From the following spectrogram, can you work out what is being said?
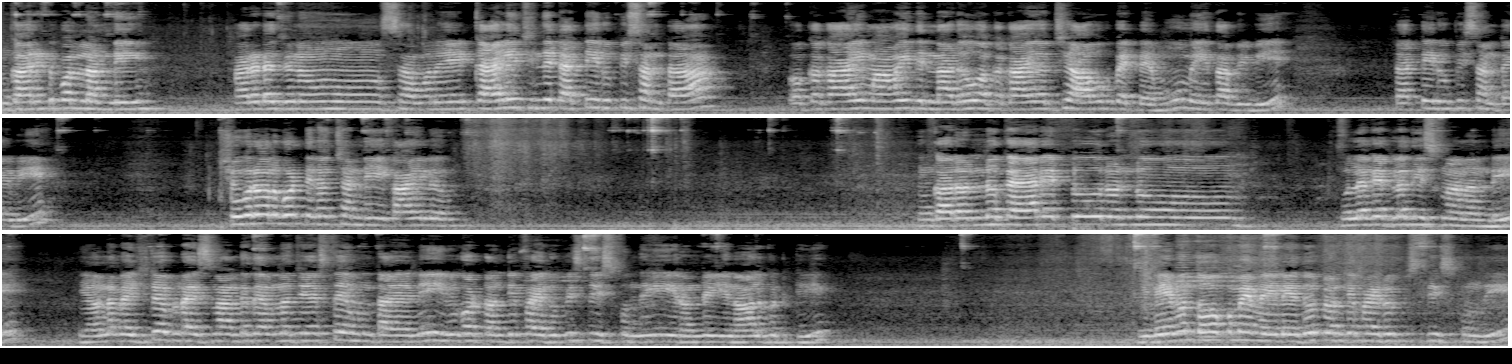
ఇంకా అరటి పళ్ళు అండి. అర డజను సెవెన్ ఎయిట్ కాయలు ఇచ్చింది థర్టీ రూపీస్ అంట. ఒక కాయ మావయ్య తిన్నాడు ఒక కాయ వచ్చి ఆవుకు పెట్టాము మిగతా ఇవి. థర్టీ రూపీస్ అంట ఇవి. షుగర్ వాళ్ళు కూడా తినొచ్చండి ఈ కాయలు. ఇంకా రెండు క్యారెట్ రెండు ఉల్లగడ్డలు తీసుకున్నానండి. ఏమన్నా వెజిటేబుల్ రైస్ లాంటిది ఏమన్నా చేస్తే ఉంటాయని ఇవి కూడా ట్వంటీ ఫైవ్ రూపీస్ తీసుకుంది ఈ రెండు ఈ నాలుగుటికి. ఇవేమో తూకమే వేయలేదు ట్వంటీ ఫైవ్ రూపీస్ తీసుకుంది.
